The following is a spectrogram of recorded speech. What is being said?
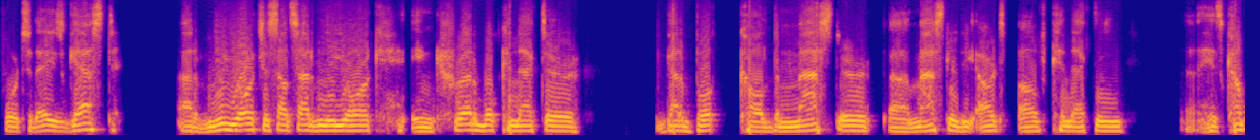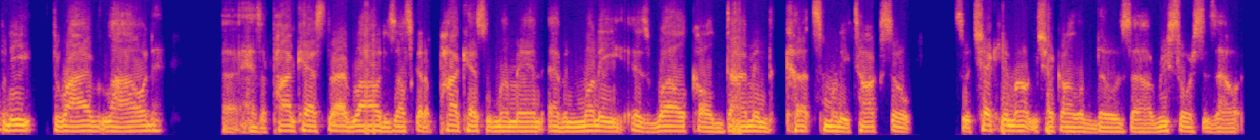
for today's guest out of New York, just outside of New York, incredible connector, got a book called the Master uh, Master the Art of Connecting. Uh, his company Thrive Loud uh, has a podcast Thrive Loud. He's also got a podcast with my man Evan Money as well called Diamond Cuts Money Talk. So so check him out and check all of those uh, resources out.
